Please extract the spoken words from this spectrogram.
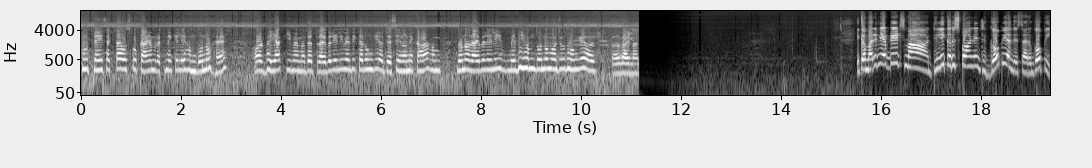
टूट नहीं सकता, उसको कायम रखने के लिए हम दोनों हैं और भैया की मैं मदद रायबरेली में भी करूँगी और जैसे इन्होंने कहा, हम दोनों रायबरेली में भी हम दोनों मौजूद होंगे और वायनाड ఇక మరిన్ని అప్డేట్స్ మా ఢిల్లీ కరెస్పాండెంట్ గోపి అందిస్తారు. గోపి.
